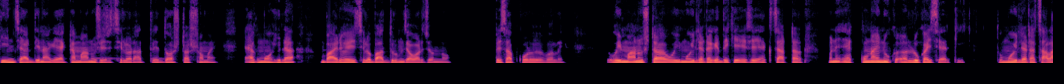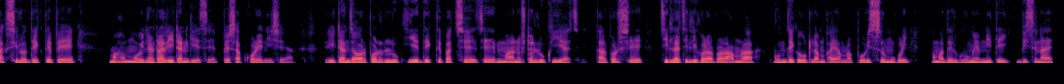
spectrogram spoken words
তিন চার দিন আগে একটা মানুষ এসেছিল রাত্রে দশটার সময়। এক মহিলা বাইর হয়েছিল বাথরুম যাওয়ার জন্য। পেশাব করবে বলে। ওই মানুষটা, ওই মহিলাটাকে দেখে এসে এক চারটার মানে এক কোনায় লুকাইছে আর কি। তো মহিলাটা চালাক ছিল দেখতে পেয়ে মহিলাটা রিটার্ন গিয়েছে, পেশাব করেনি সে আর। রিটার্ন যাওয়ার পর লুকিয়ে দেখতে পাচ্ছে যে মানুষটা লুকিয়ে আছে। তারপর সে চিল্লাচিল্লি করার পর আমরা ঘুম থেকে উঠলাম, ভাই, আমরা পরিশ্রম করি, আমাদের ঘুম এমনিতেই বিছানায়,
